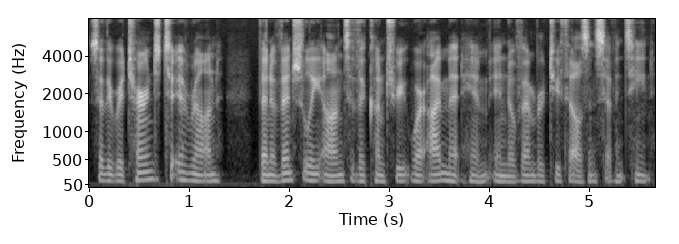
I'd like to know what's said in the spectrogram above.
So they returned to Iran, then eventually on to the country where I met him in November 2017.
